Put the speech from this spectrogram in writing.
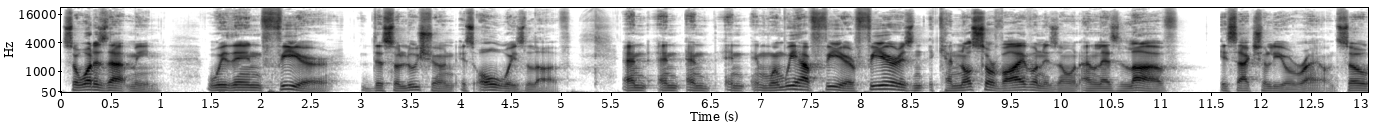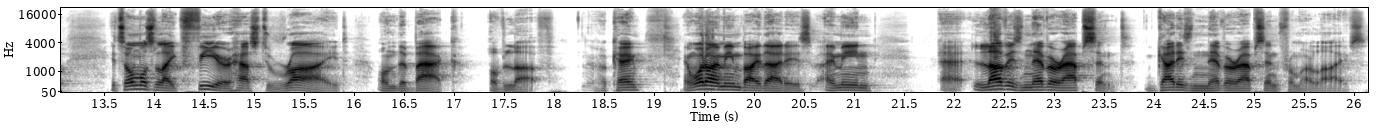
So, what does that mean? Within fear, the solution is always love. And, and, and, and, and when we have fear, fear is, cannot survive on its own unless love is actually around. So, it's almost like fear has to ride on the back of love. Okay? And what do I mean by that is, I mean, uh, love is never absent. God is never absent from our lives.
